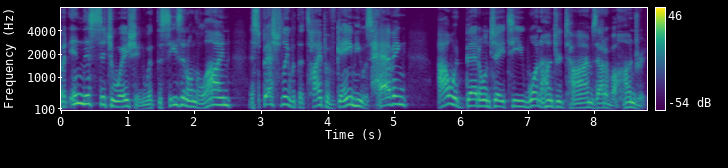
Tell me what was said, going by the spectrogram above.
but in this situation, with the season on the line, especially with the type of game he was having, I would bet on JT 100 times out of 100.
